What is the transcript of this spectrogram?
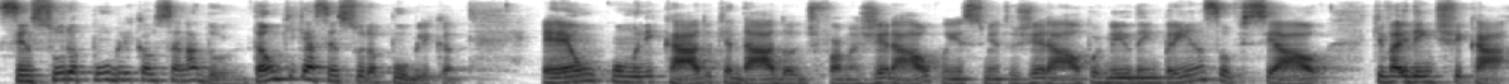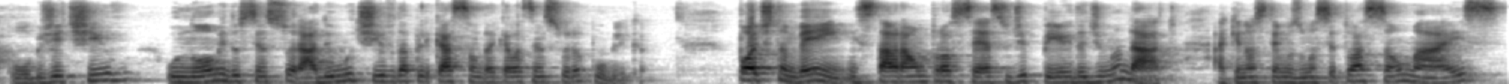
Censura pública ao senador. Então, o que é a censura pública? É um comunicado que é dado de forma geral, conhecimento geral, por meio da imprensa oficial, que vai identificar o objetivo, o nome do censurado e o motivo da aplicação daquela censura pública. Pode também instaurar um processo de perda de mandato. Aqui nós temos uma situação mais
